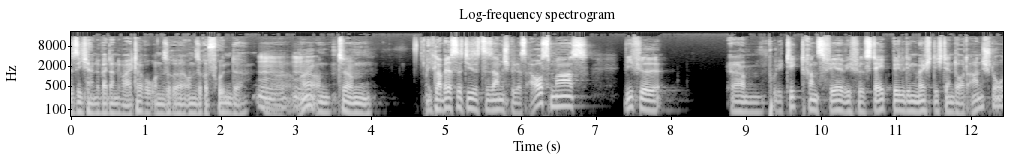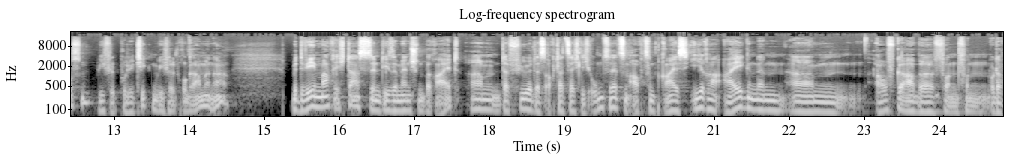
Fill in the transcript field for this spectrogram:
sichern wir dann weitere unsere unsere Fründe. Mm, mm. Ne? Und ähm, ich glaube, das ist dieses Zusammenspiel, das Ausmaß, wie viel ähm, Politiktransfer, wie viel State Building möchte ich denn dort anstoßen? Wie viel Politiken, wie viel Programme? Ne? Mit wem mache ich das? Sind diese Menschen bereit ähm, dafür, das auch tatsächlich umzusetzen, auch zum Preis ihrer eigenen ähm, Aufgabe von von oder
